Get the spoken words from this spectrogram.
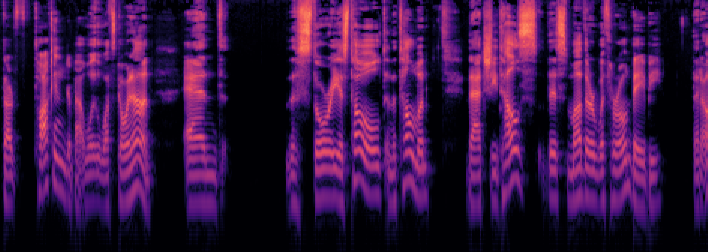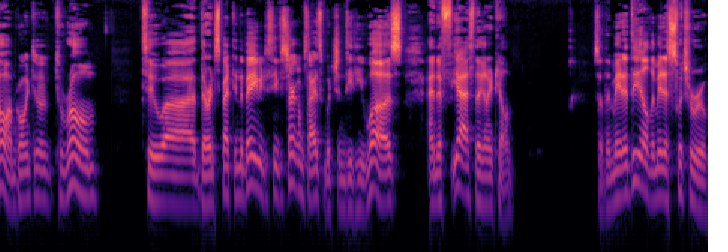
start talking about what's going on. And the story is told in the Talmud that she tells this mother with her own baby that, oh, I'm going to, to Rome to, uh, they're inspecting the baby to see if he's circumcised, which indeed he was. And if yes, they're going to kill him. So they made a deal. They made a switcheroo.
